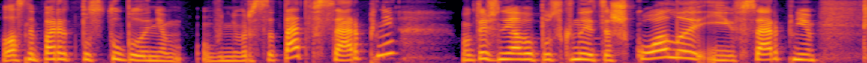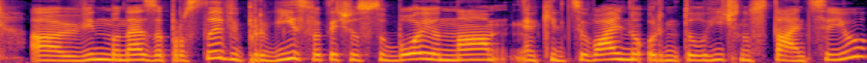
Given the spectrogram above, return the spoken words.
Власне, перед поступленням в університет в серпні. Фактично, я випускниця школи, і в серпні він мене запросив і привіз фактично з собою на кільцювальну орнітологічну станцію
